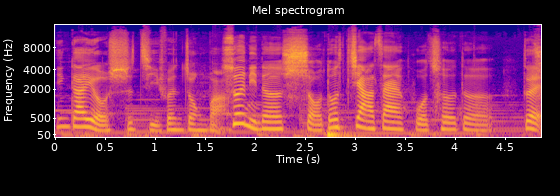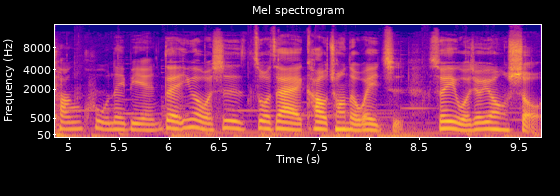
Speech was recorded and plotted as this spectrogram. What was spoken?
应该有十几分钟吧。所以你的手都架在火车的对窗户那边？对，因为我是坐在靠窗的位置，所以我就用手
